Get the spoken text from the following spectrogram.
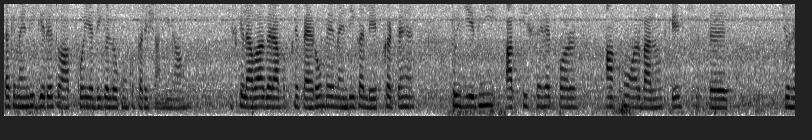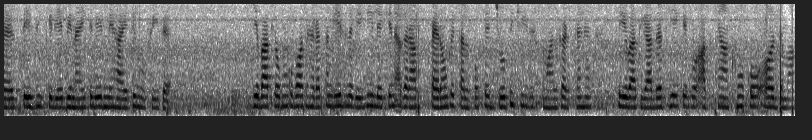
ताकि मेहंदी गिरे तो आपको या दीगर लोगों को परेशानी ना हो। इसके अलावा अगर आप अपने पैरों में मेहंदी का लेप करते हैं तो ये भी आपकी सेहत और आँखों और बालों के जो है, तेज़ी के लिए, बिनाई के लिए नहायत ही मुफीद है। ये बात लोगों को बहुत हैरत अंगेज़ लगेगी, लेकिन अगर आप पैरों के तलकों पे जो भी चीज़ इस्तेमाल करते हैं तो ये बात याद रखिए कि वो आपकी आँखों को और दिमाग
